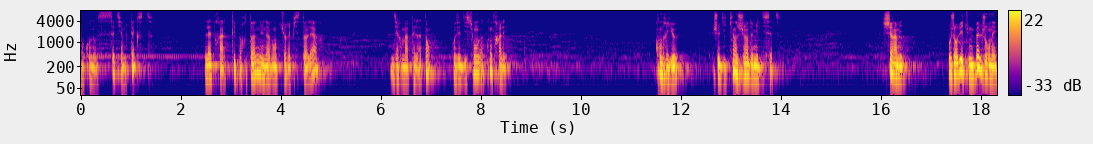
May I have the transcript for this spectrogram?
Donc on est au septième texte. Lettre à Clipperton, une aventure épistolaire d'Irma Pellatan, aux éditions La Contralée. Condrieux, jeudi 15 juin 2017. Cher ami, aujourd'hui est une belle journée.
